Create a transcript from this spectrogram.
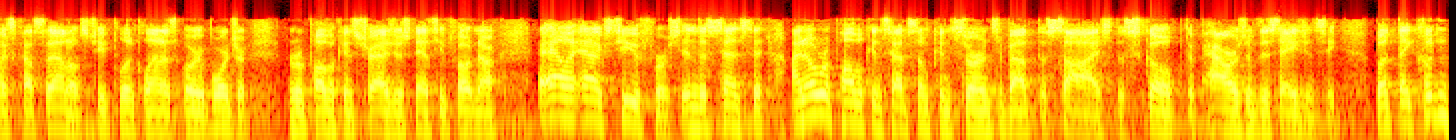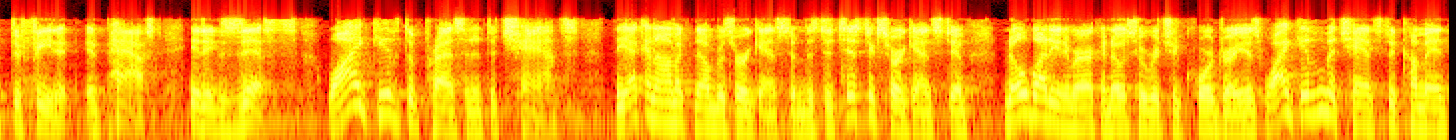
Alex Castellanos, Chief Political Analyst Gloria Borger, and Republican strategist Nancy Pfotenhauer. Alex, to you first, in the sense that I know Republicans have some concerns about the size, the scope, the powers of this agency, but they couldn't defeat it. It passed. It exists. Why give the president a chance? The economic numbers are against him. The statistics are against him. Nobody in America knows who Richard Cordray is. Why give him a chance to come in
